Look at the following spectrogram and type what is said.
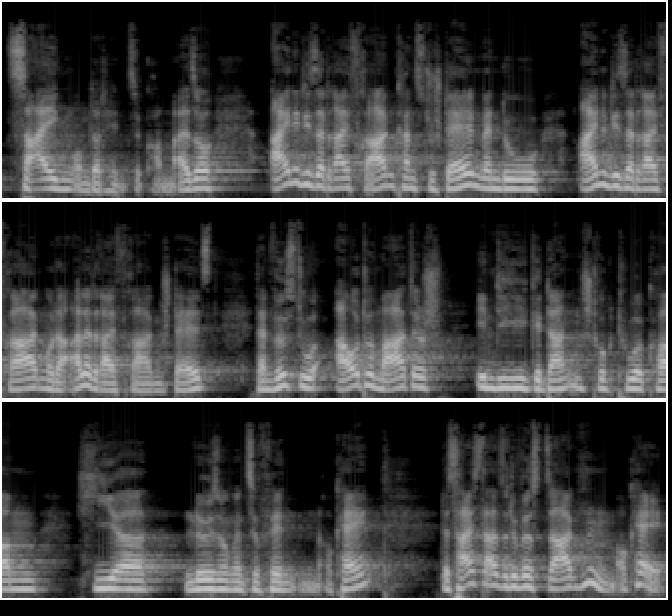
zeigen, um dorthin zu kommen? Also eine dieser drei Fragen kannst du stellen. Wenn du eine dieser drei Fragen oder alle drei Fragen stellst, dann wirst du automatisch in die Gedankenstruktur kommen, hier Lösungen zu finden, okay? Das heißt also, du wirst sagen, hm, okay,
